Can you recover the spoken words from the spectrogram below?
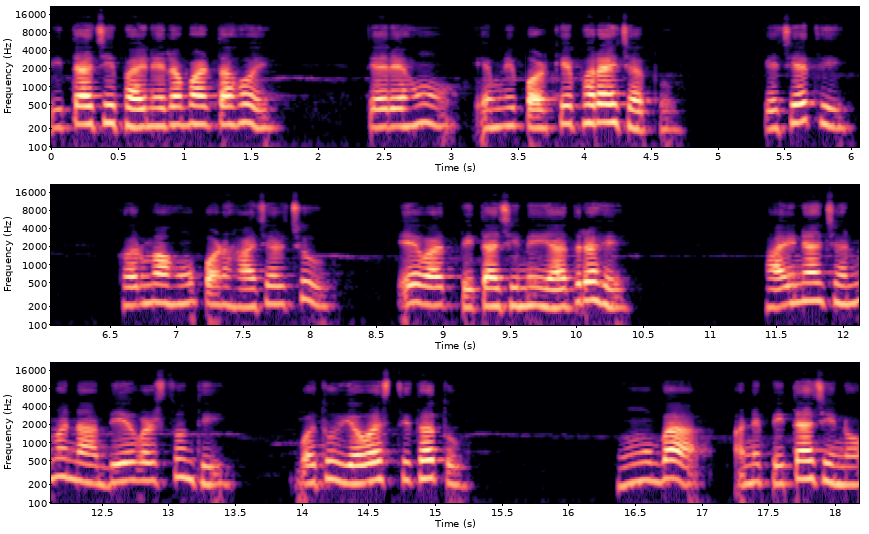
પિતાજી ભાઈને રમાડતા હોય ત્યારે હું એમની પડખે ભરાઈ જતો કે જેથી ઘરમાં હું પણ હાજર છું એ વાત પિતાજીને યાદ રહે. ભાઈના જન્મના બે વર્ષ સુધી બધું વ્યવસ્થિત હતું. હું બા અને પિતાજીનો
